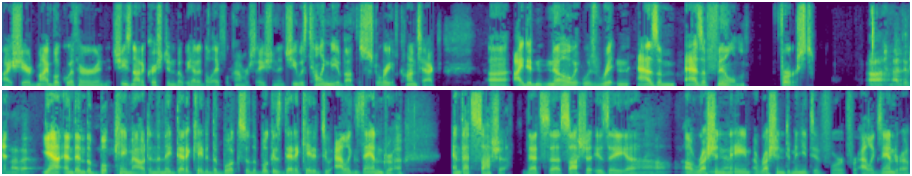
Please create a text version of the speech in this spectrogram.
I shared my book with her, and she's not a Christian, but we had a delightful conversation. And she was telling me about the story of Contact. Uh, I didn't know it was written as a as a film first. Oh, I didn't know that. Yeah, and then the book came out, and then they dedicated the book. So the book is dedicated to Alexandra, and that's Sasha. That's uh, Sasha is a uh, Oh, a Russian Yeah. name, a Russian diminutive for for Alexandra,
